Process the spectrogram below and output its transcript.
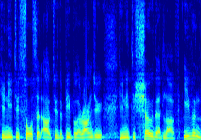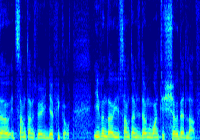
You need to source it out to the people around you. You need to show that love, even though it's sometimes very difficult. Even though you sometimes don't want to show that love,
